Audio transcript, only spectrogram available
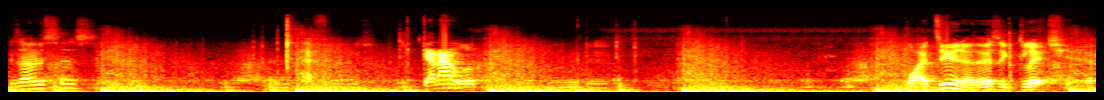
Is that what it says? Get out! of! What I do know, there's a glitch here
